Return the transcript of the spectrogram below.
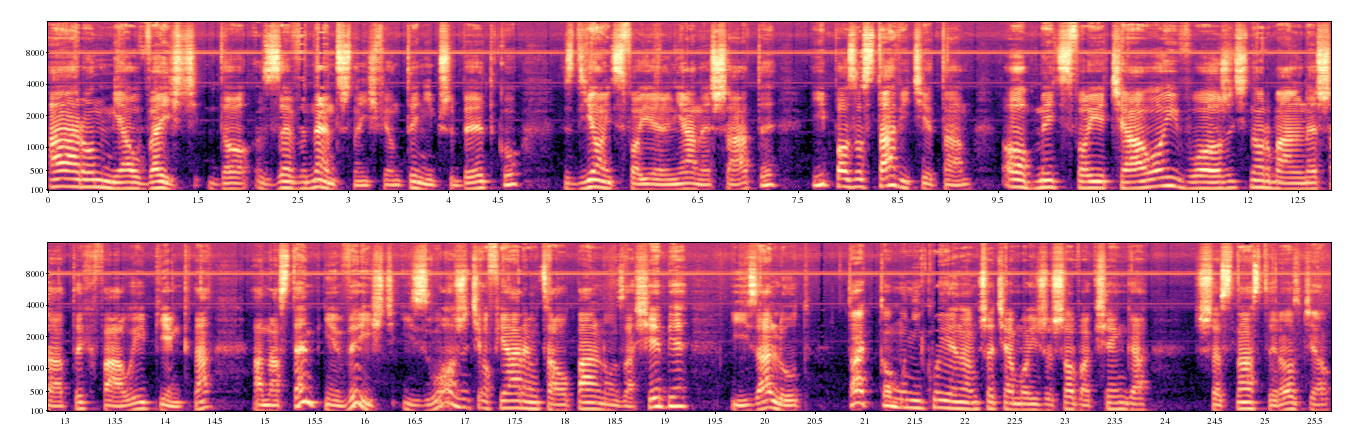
Aaron miał wejść do zewnętrznej świątyni przybytku, zdjąć swoje lniane szaty i pozostawić je tam, obmyć swoje ciało i włożyć normalne szaty chwały i piękna, a następnie wyjść i złożyć ofiarę całopalną za siebie i za lud. Tak komunikuje nam trzecia Mojżeszowa Księga, 16 rozdział,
